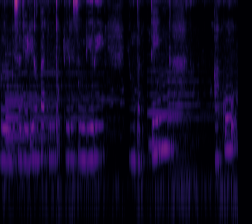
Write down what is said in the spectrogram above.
belum bisa jadi obat untuk diri sendiri. Yang penting aku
